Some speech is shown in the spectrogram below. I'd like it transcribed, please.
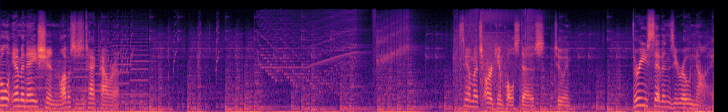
Evil Emanation. Lavos' attack power up. See how much Arc Impulse does to him. 3709.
